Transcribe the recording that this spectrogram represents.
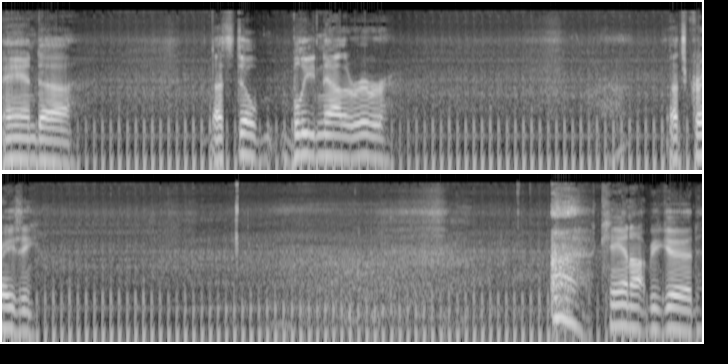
and uh, that's still bleeding out of the river. That's crazy. Cannot be good.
